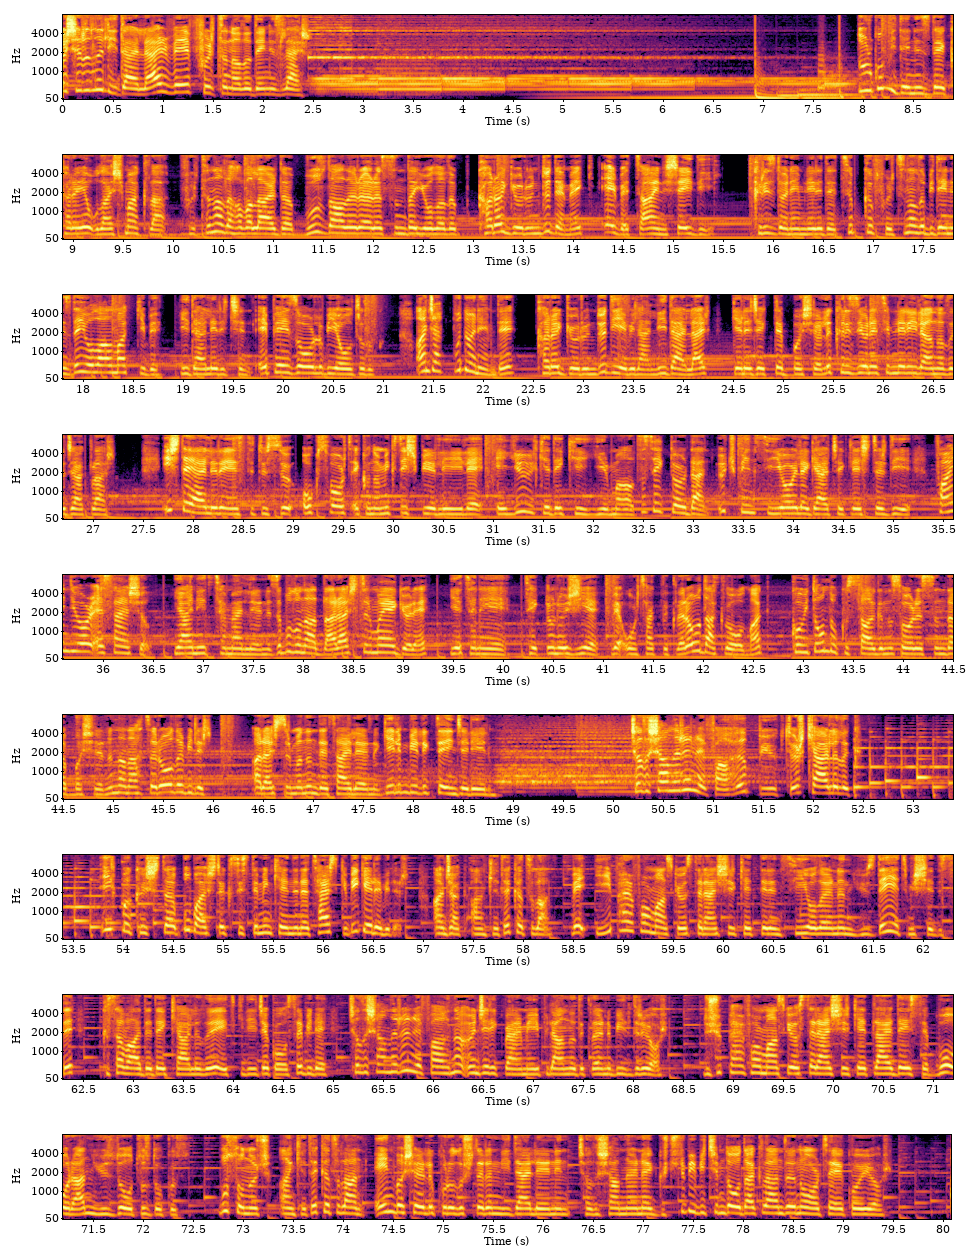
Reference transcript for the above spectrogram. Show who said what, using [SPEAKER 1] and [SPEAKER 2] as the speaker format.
[SPEAKER 1] Başarılı liderler ve fırtınalı denizler. Durgun bir denizde karaya ulaşmakla fırtınalı havalarda buz dağları arasında yol alıp kara göründü demek elbette aynı şey değil. Kriz dönemleri de tıpkı fırtınalı bir denizde yol almak gibi liderler için epey zorlu bir yolculuk. Ancak bu dönemde kara göründü diyebilen liderler gelecekte başarılı kriz yönetimleriyle anılacaklar. İş Değerleri Enstitüsü Oxford Economics İşbirliği ile 50 ülkedeki 26 sektörden 3000 CEO ile gerçekleştirdiği Find Your Essential yani temellerinizi bulun adlı araştırmaya göre yeteneğe, teknolojiye ve ortaklıklara odaklı olmak COVID-19 salgını sonrasında başarının anahtarı olabilir. Araştırmanın detaylarını gelin birlikte inceleyelim. Çalışanların refahı büyüktür karlılık. İlk bakışta bu başlık sistemin kendine ters gibi gelebilir. Ancak ankete katılan ve iyi performans gösteren şirketlerin CEO'larının %77'si kısa vadede karlılığı etkileyecek olsa bile çalışanların refahına öncelik vermeyi planladıklarını bildiriyor. Düşük performans gösteren şirketlerde ise bu oran %39. Bu sonuç ankete katılan en başarılı kuruluşların liderlerinin çalışanlarına güçlü bir biçimde odaklandığını ortaya koyuyor.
